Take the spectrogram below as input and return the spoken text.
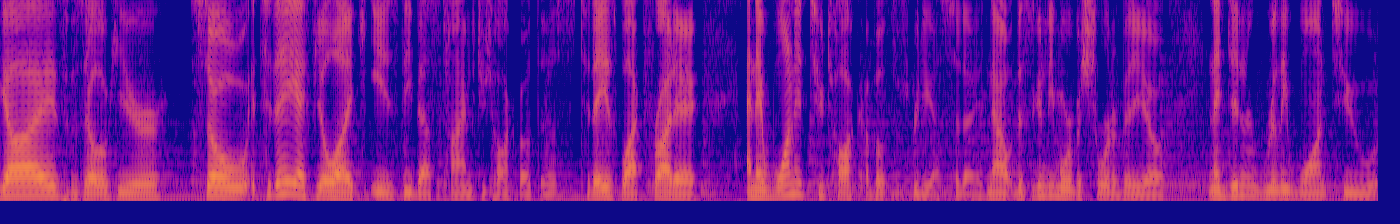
guys, Vezerlo here. So, today I feel like is the best time to talk about this. Today is Black Friday, and I wanted to talk about the 3DS today. Now, this is going to be more of a shorter video, and I didn't really want to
